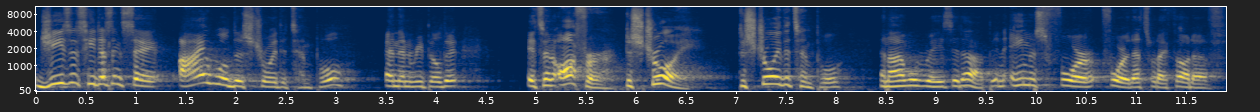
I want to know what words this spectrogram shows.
Jesus, he doesn't say, I will destroy the temple and then rebuild it. It's an offer destroy, destroy the temple, and I will raise it up. In Amos 4 4, that's what I thought of.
